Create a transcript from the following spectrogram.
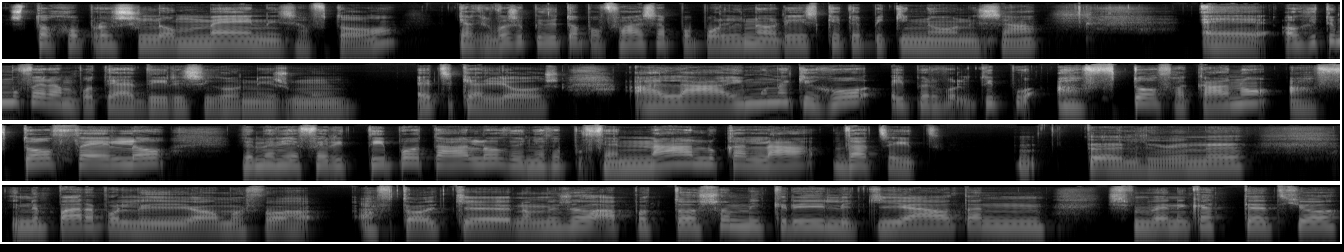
στοχοπροσιλωμένη σε αυτό και ακριβώς επειδή το αποφάσισα από πολύ νωρίς και το επικοινώνησα, ε, όχι ότι μου φέραν ποτέ αντίρρηση οι γονείς μου, έτσι κι αλλιώς. Αλλά ήμουνα κι εγώ υπερβολή τύπου αυτό θα κάνω, αυτό θέλω, δεν με ενδιαφέρει τίποτα άλλο, δεν νιώθω πουθενά άλλο καλά. That's it. Τέλειο. Είναι, είναι πάρα πολύ όμορφο αυτό και νομίζω από τόσο μικρή ηλικία όταν συμβαίνει κάτι τέτοιο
